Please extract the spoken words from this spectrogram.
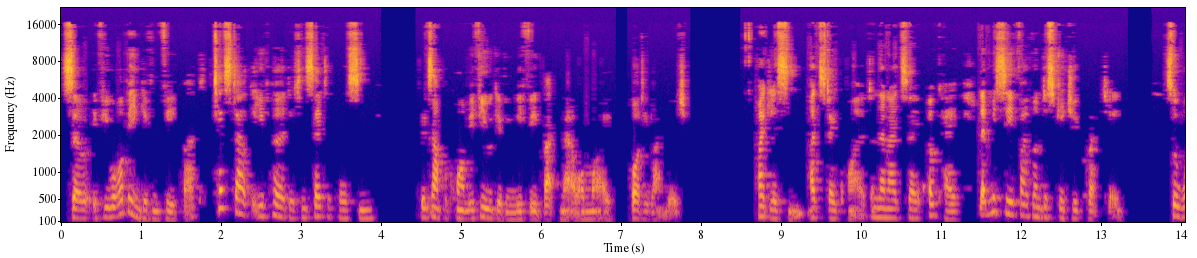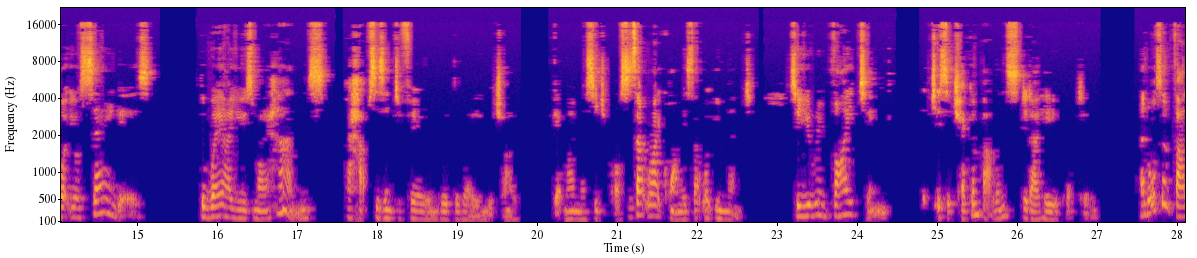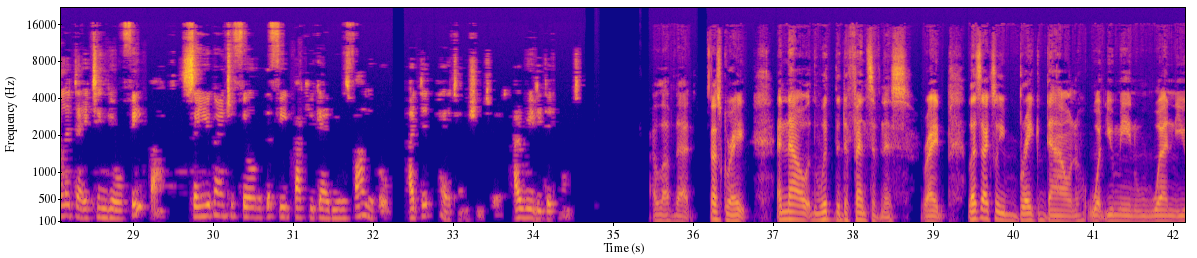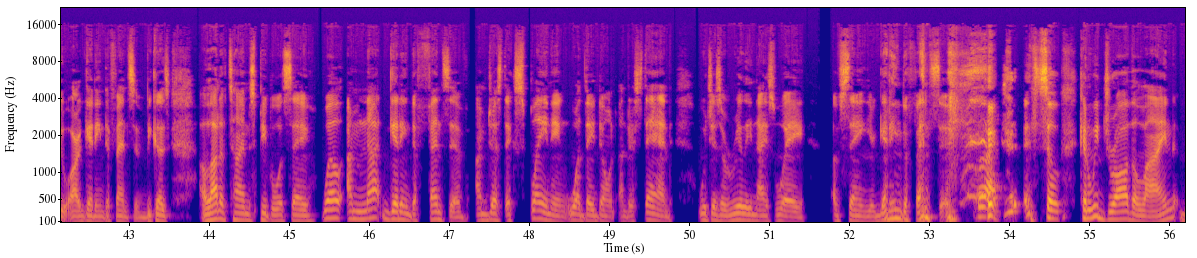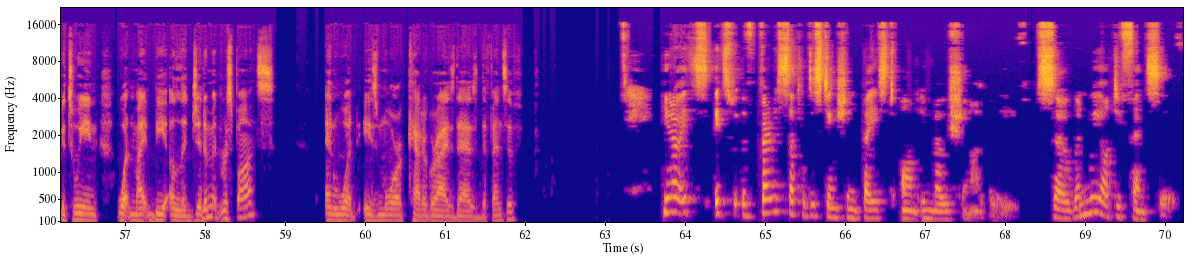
So if you are being given feedback, test out that you've heard it and say to the person, for example, Kwame, if you were giving me feedback now on my body language, I'd listen, I'd stay quiet, and then I'd say, okay, let me see if I've understood you correctly. So what you're saying is, the way I use my hands perhaps is interfering with the way in which I get my message across. Is that right, Kwame? Is that what you meant? So you're inviting, it's a check and balance. Did I hear you correctly? and also validating your feedback. So you're going to feel that the feedback you gave me was valuable. I did pay attention to it. I really did want. I love that. That's great. And now with the defensiveness, right? Let's actually break down what you mean when you are getting defensive because a lot of times people would say, "Well, I'm not getting defensive. I'm just explaining what they don't understand," which is a really nice way of saying you're getting defensive. Right. and so, can we draw the line between what might be a legitimate response and what is more categorized as defensive? You know, it's it's a very subtle distinction based on emotion, I believe. So when we are defensive,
